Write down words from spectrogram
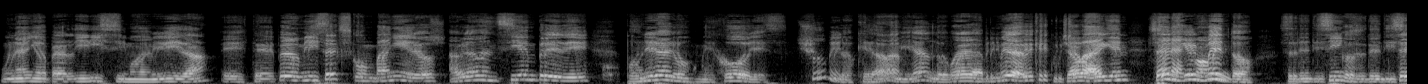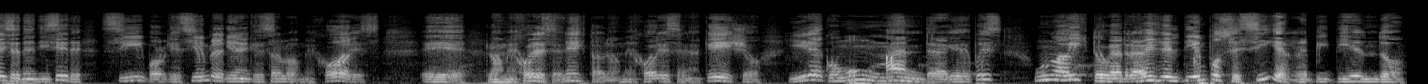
un año perdidísimo de mi vida, este, pero mis ex compañeros hablaban siempre de poner a los mejores. Yo me los quedaba mirando, porque era la primera vez que escuchaba a alguien, ya en aquel momento, 75, 76, 77, sí, porque siempre tienen que ser los mejores. Eh, los mejores en esto, los mejores en aquello, y era como un mantra que después uno ha visto que a través del tiempo se sigue repitiendo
